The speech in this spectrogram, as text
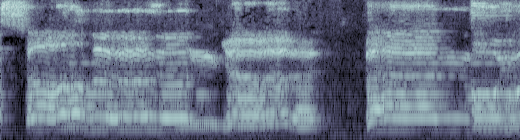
Sen salın gel. Ben boyu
